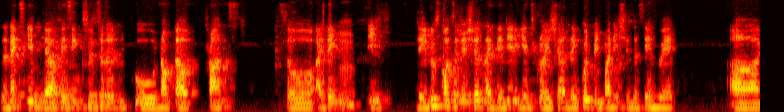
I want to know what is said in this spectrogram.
The next game they are facing Switzerland, who knocked out France. So I think mm. if they lose concentration like they did against Croatia, they could be punished in the same way. Uh,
